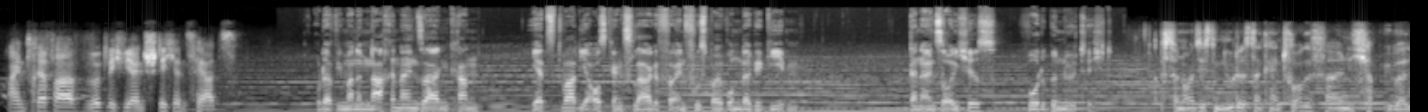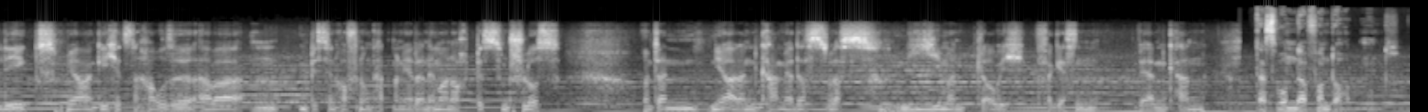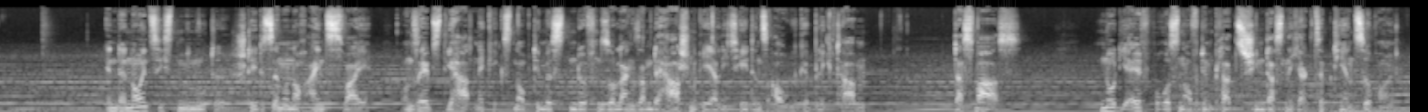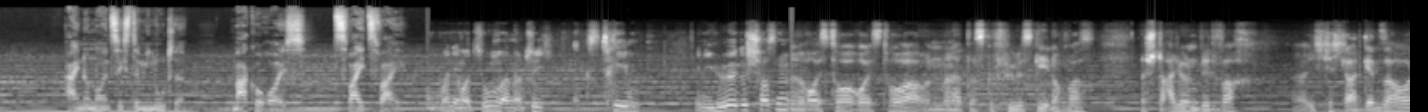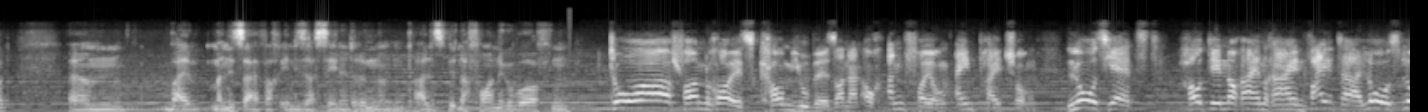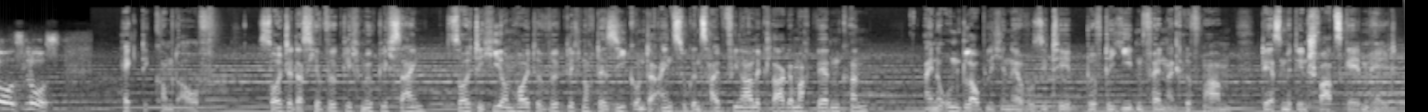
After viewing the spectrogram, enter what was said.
Ein Treffer wirklich wie ein Stich ins Herz. Oder wie man im Nachhinein sagen kann, jetzt war die Ausgangslage für ein Fußballwunder gegeben. Denn ein solches wurde benötigt. Bis zur 90. Minute ist dann kein Tor gefallen. Ich habe überlegt, ja, gehe ich jetzt nach Hause, aber ein bisschen Hoffnung hat man ja dann immer noch bis zum Schluss. Und dann, ja, dann kam ja das, was nie jemand, glaube ich, vergessen werden kann. Das Wunder von Dortmund. In der 90. Minute steht es immer noch 1-2 und selbst die hartnäckigsten Optimisten dürfen so langsam der harschen Realität ins Auge geblickt haben. Das war's. Nur die elf Borussen auf dem Platz schienen das nicht akzeptieren zu wollen. 91. Minute. Marco Reus 2-2. Meine Emotionen waren natürlich extrem in die Höhe geschossen. Reus Tor, Reus Tor und man hat das Gefühl, es geht noch was. Das Stadion wird wach. Äh, ich kriege gerade Gänsehaut, ähm, weil man ist einfach in dieser Szene drin und alles wird nach vorne geworfen. Tor von Reus, kaum Jubel, sondern auch Anfeuerung, Einpeitschung. Los jetzt! Haut den noch einen rein, weiter, los, los, los! Hektik kommt auf. Sollte das hier wirklich möglich sein? Sollte hier und heute wirklich noch der Sieg und der Einzug ins Halbfinale klargemacht werden können? Eine unglaubliche Nervosität dürfte jeden Fan ergriffen haben, der es mit den Schwarz-Gelben hält.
